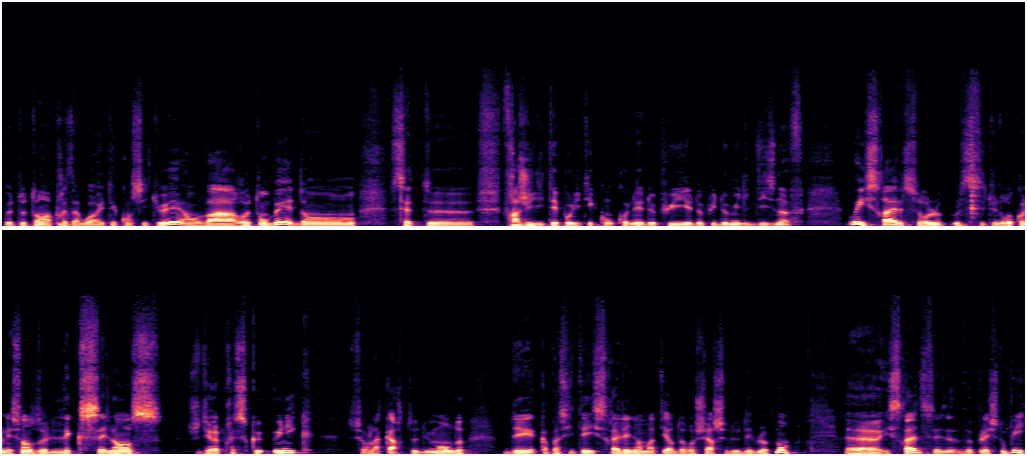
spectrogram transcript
peu de temps après avoir été constitué, on va retomber dans cette euh, fragilité politique qu'on connaît depuis, depuis 2019. Oui, Israël, c'est une reconnaissance de l'excellence, je dirais presque unique, sur la carte du monde des capacités israéliennes en matière de recherche et de développement. Euh, Israël, c'est the place to be.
